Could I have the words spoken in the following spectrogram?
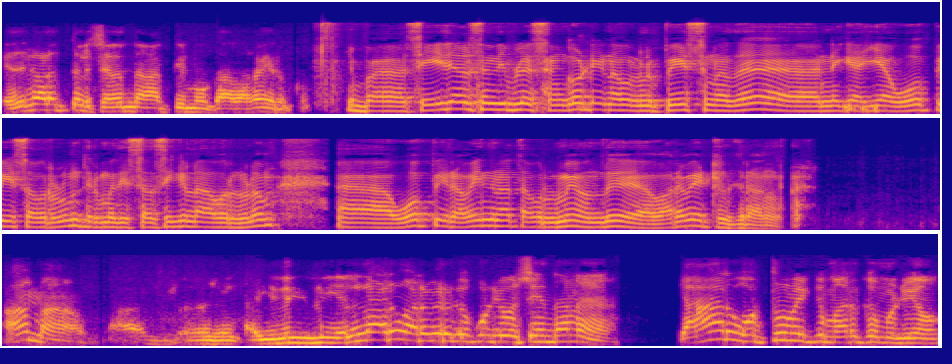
எதிர்காலத்தில் சிறந்த அதிமுகவாக இருக்கும். இப்ப செய்தியாளர் சந்திப்புல செங்கோட்டையன் அவர்கள் பேசினதை இன்னைக்கு ஐயா ஓபிஎஸ் அவர்களும் திருமதி சசிகலா அவர்களும் ஓபி ரவீந்திரநாத் அவர்களுமே வந்து வரவேற்றிருக்கிறாங்க. ஆமா. இது இது எல்லாரும் வரவேற்கக்கூடிய விஷயம் தானே? யார் ஒற்றுமைக்கு மறுக்க முடியும்?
